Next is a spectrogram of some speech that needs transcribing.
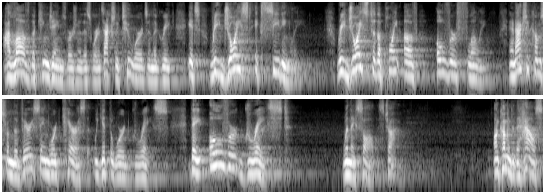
I love the King James version of this word. It's actually two words in the Greek. It's rejoiced exceedingly. Rejoiced to the point of overflowing. And it actually comes from the very same word charis that we get the word grace. They overgraced when they saw this child. On coming to the house,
